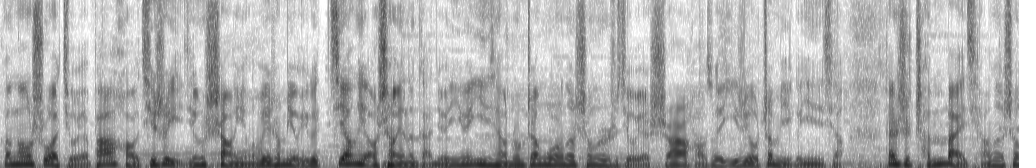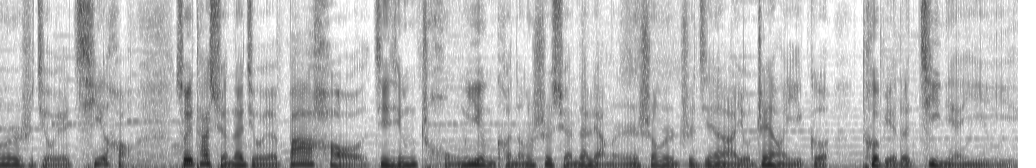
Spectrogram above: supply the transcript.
刚刚说啊，九月八号其实已经上映了，为什么有一个将要上映的感觉？因为印象中张国荣的生日是九月十二号，所以一直有这么一个印象。但是陈百强的生日是九月七号，所以他选在九月八号进行重映，可能能是选在两个人生日之间啊，有这样一个特别的纪念意义。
